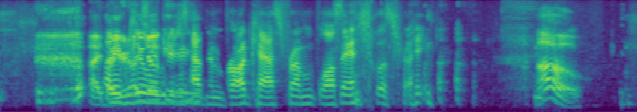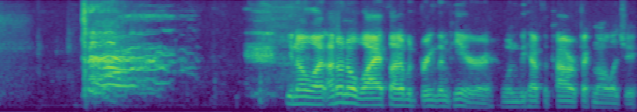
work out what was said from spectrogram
know I mean, you're not presumably we could just have them broadcast from Los Angeles, right? Oh. you know what? I don't know why I thought I would bring them here when we have the power of technology.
